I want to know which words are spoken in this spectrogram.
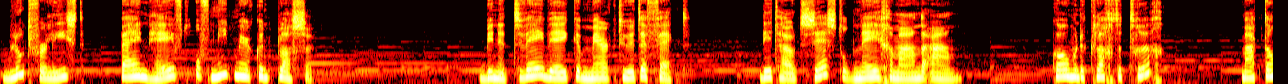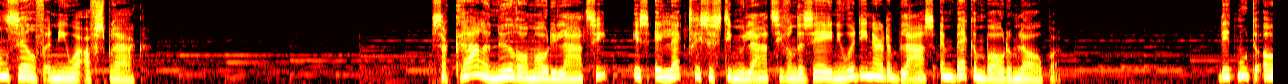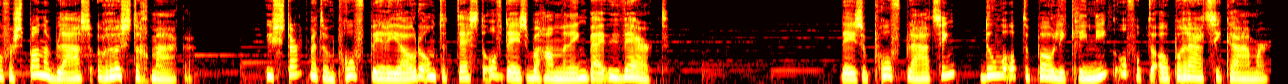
bloed verliest, pijn heeft of niet meer kunt plassen. Binnen twee weken merkt u het effect. Dit houdt 6 tot 9 maanden aan. Komen de klachten terug? Maak dan zelf een nieuwe afspraak. Sacrale neuromodulatie is elektrische stimulatie van de zenuwen die naar de blaas- en bekkenbodem lopen. Dit moet de overspannen blaas rustig maken. U start met een proefperiode om te testen of deze behandeling bij u werkt. Deze proefplaatsing doen we op de polykliniek of op de operatiekamer.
